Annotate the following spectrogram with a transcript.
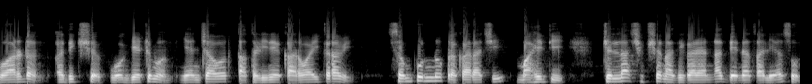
वार्डन अधीक्षक व गेटमन यांच्यावर तातडीने कारवाई करावी. संपूर्ण प्रकाराची माहिती जिल्हा शिक्षण अधिकाऱ्यांना देण्यात आली असून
